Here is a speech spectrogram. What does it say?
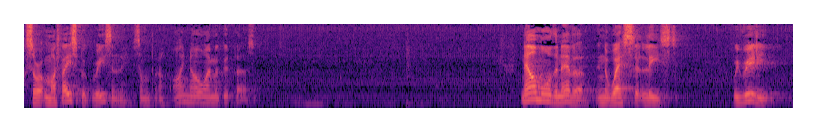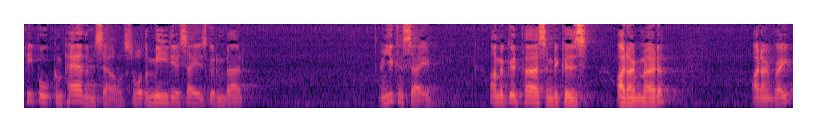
I saw it on my Facebook recently. Someone put, up, I know I'm a good person. Now more than ever, in the West at least, we really, people compare themselves to what the media say is good and bad. And you can say, I'm a good person because I don't murder, I don't rape,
